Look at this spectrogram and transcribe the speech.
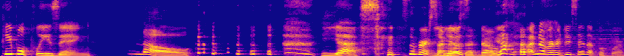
people pleasing. No. yes. It's the first time Yes. I've said no. Yeah, I've never heard you say that before.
